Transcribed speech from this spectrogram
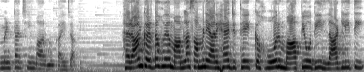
ਮਿੰਟਾਂ 'ਚ ਹੀ ਮਾਰ ਮੁਕਾਈ ਜਾਵੇ। ਹੈਰਾਨ ਕਰਦਾ ਹੋਇਆ ਮਾਮਲਾ ਸਾਹਮਣੇ ਆ ਰਿਹਾ ਹੈ, ਜਿੱਥੇ ਇੱਕ ਹੋਰ ਮਾਪਿਓ ਦੀ ਲਾਡਲੀ ਧੀ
